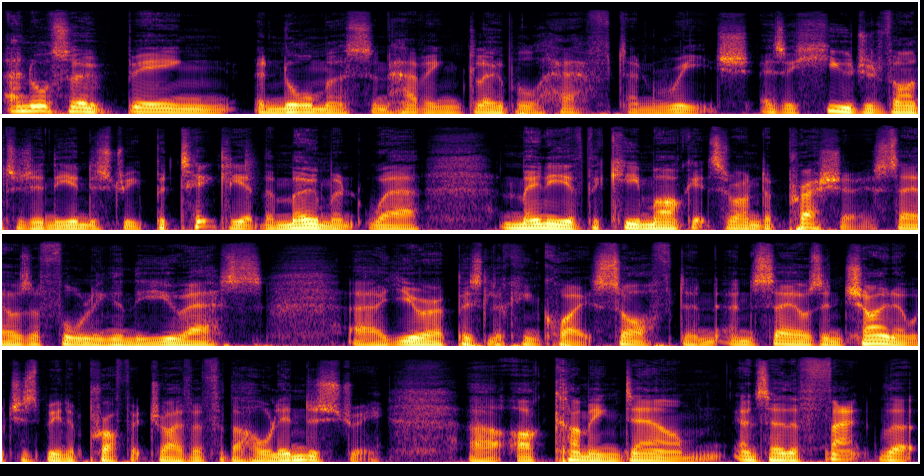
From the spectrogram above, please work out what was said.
and also being enormous and having global heft and reach is a huge advantage in the industry, particularly at the moment where many of the key markets are under pressure. Sales are falling in the US, uh, Europe is looking quite soft, and, and sales in China, which has been a profit driver for the whole industry, uh, are coming down. And so the fact that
